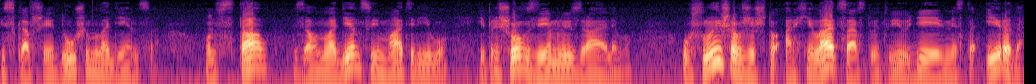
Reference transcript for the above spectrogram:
искавшие души младенца». Он встал, взял младенца и матери его, и пришел в землю Израилеву. Услышав же, что Архилай царствует в Иудее вместо Ирода,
